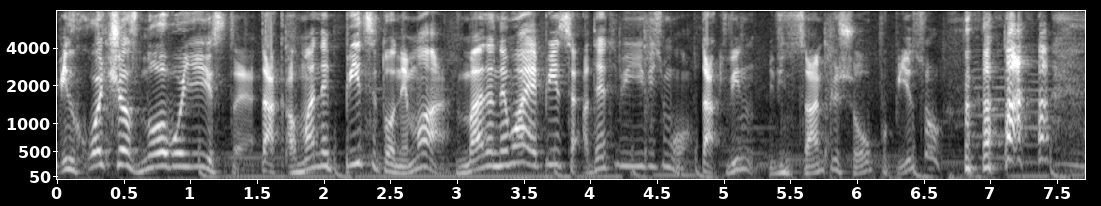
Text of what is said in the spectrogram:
Він хоче знову їсти. Так, а в мене піци то нема. В мене немає піци. А де я тобі її візьму? Так, він він сам пішов по піцу.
